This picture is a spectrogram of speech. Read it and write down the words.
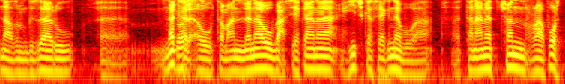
نازم گزار و نەکەر ئەو تەمان لە ناو باسیەکانە هیچ کەسێک نەبووە تەنانەت چەند راپۆرت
